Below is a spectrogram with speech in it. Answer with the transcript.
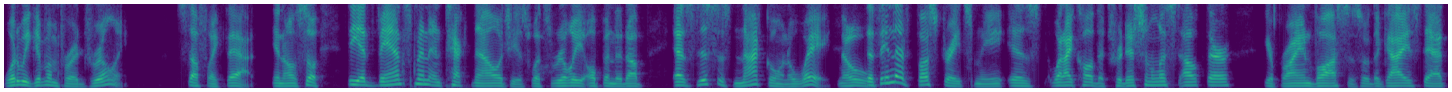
What do we give him for a drilling? Stuff like that. You know, so the advancement in technology is what's really opened it up as this is not going away. No. The thing that frustrates me is what I call the traditionalists out there, your Brian Vosses or the guys that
